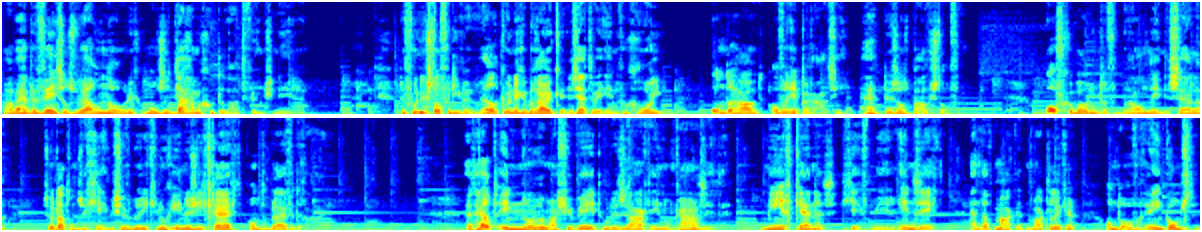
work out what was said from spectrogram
Maar we hebben vezels wel nodig om onze darmen goed te laten functioneren. De voedingsstoffen die we wel kunnen gebruiken zetten we in voor groei, onderhoud of reparatie, hè, dus als bouwstoffen. Of gewoon om te verbranden in de cellen, zodat onze chemische fabriek genoeg energie krijgt om te blijven draaien. Het helpt enorm als je weet hoe de zaken in elkaar zitten. Meer kennis geeft meer inzicht en dat maakt het makkelijker om de overeenkomsten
